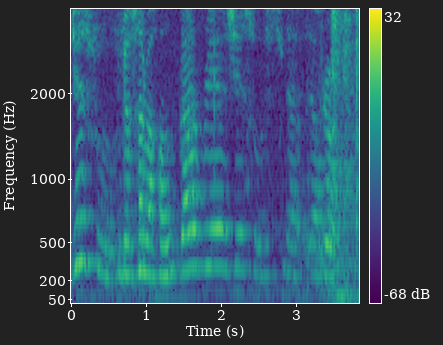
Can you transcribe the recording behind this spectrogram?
Jesus. Göster bakalım. Gabriel Jesus. Le- Lewandowski.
